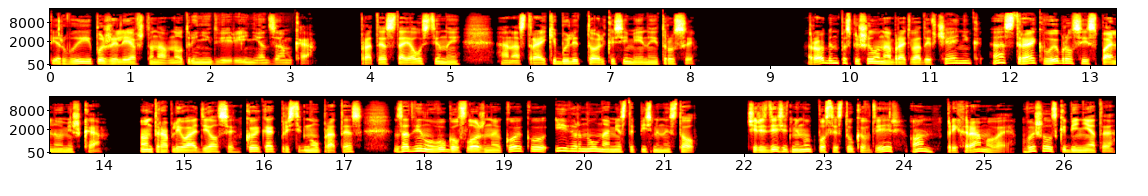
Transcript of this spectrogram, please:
впервые пожалев, что на внутренней двери нет замка. Протез стоял у стены, а на Страйке были только семейные трусы. Робин поспешила набрать воды в чайник, а Страйк выбрался из спального мешка. Он торопливо оделся, кое-как пристегнул протез, задвинул в угол сложенную койку и вернул на место письменный стол. Через десять минут после стука в дверь он, прихрамывая, вышел из кабинета,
